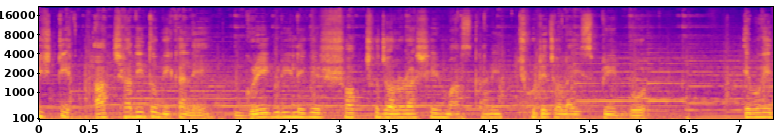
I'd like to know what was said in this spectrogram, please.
বৃষ্টি আচ্ছাদিত বিকালে গ্রেগরি লেগের স্বচ্ছ জলরাশির মাঝখানে ছুটে চলা স্পিড বোট এবং এর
